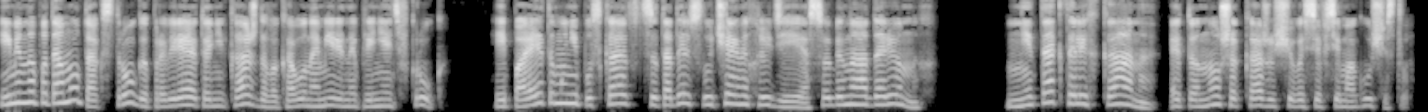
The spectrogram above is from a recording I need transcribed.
Именно потому так строго проверяют они каждого, кого намерены принять в круг. И поэтому не пускают в цитадель случайных людей, особенно одаренных. Не так-то легка она, эта ноша кажущегося всемогущества.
